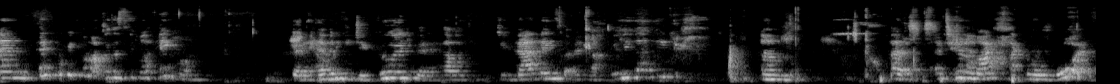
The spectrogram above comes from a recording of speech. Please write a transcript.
And they'd probably come up with a similar thing. Well, go to heaven if you do good, go to hell if you do bad things, but only like really bad things. Um, but eternal life is like a reward,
